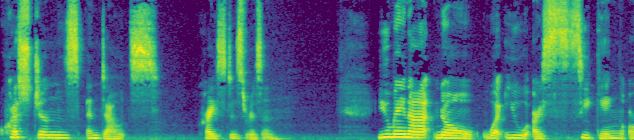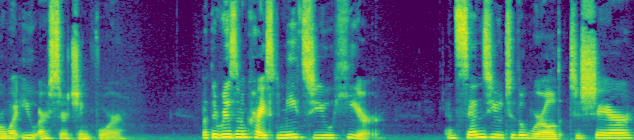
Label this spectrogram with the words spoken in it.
questions and doubts, Christ is risen. You may not know what you are seeking or what you are searching for, but the risen Christ meets you here and sends you to the world to share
